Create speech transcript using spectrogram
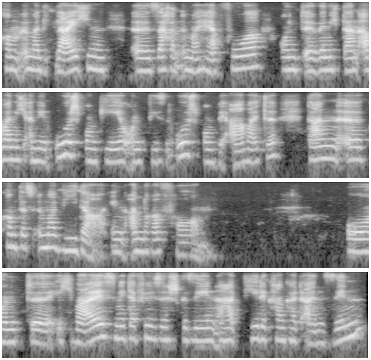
kommen immer die gleichen äh, Sachen immer hervor. Und äh, wenn ich dann aber nicht an den Ursprung gehe und diesen Ursprung bearbeite, dann äh, kommt das immer wieder in anderer Form. Und äh, ich weiß, metaphysisch gesehen hat jede Krankheit einen Sinn.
